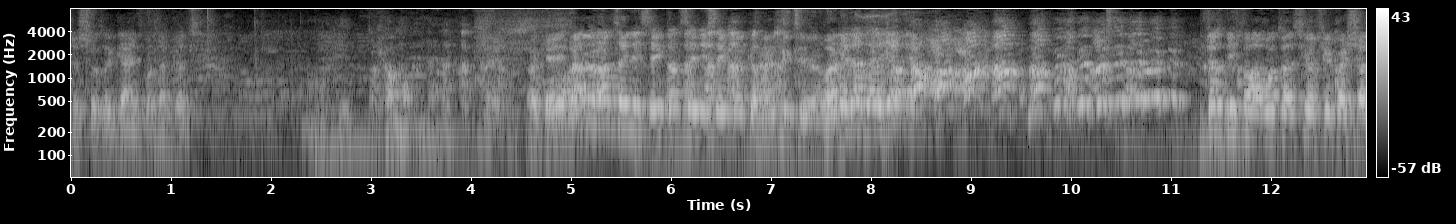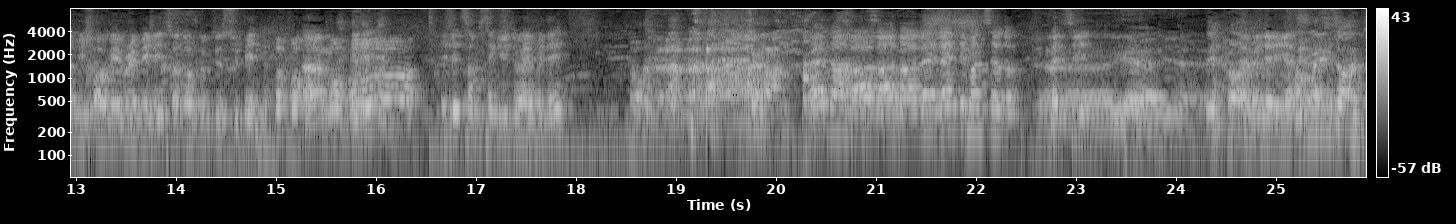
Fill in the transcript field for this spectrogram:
Just show the guys what I've got. Come on, man. Okay. No, no, don't say anything. Don't say anything. No comments. Okay, no, no, yeah, yeah. Just before, I want to ask you a few questions before we reveal it, so don't look too stupid. Um, is, it, is it something you do every day? No. Eh, no, no, no, no. Let, let him answer. the- Let's see. Uh, yeah, yeah. Big cry. Every day, How many times?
